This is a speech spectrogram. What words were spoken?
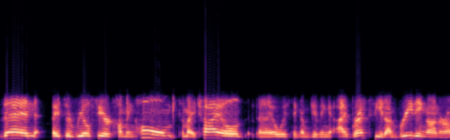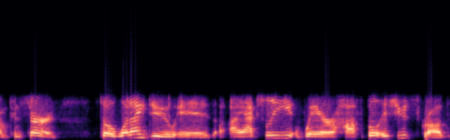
Then it's a real fear coming home to my child, and I always think I'm giving, I breastfeed, I'm breathing on her, I'm concerned. So what I do is I actually wear hospital issued scrubs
